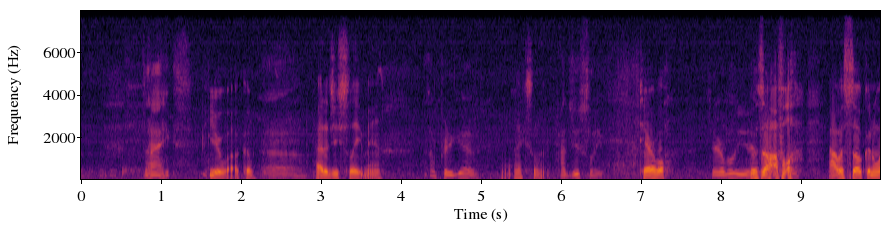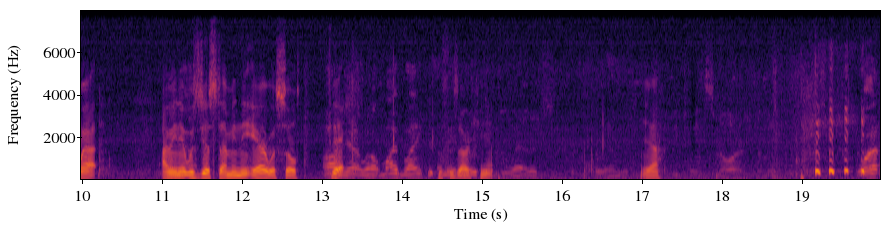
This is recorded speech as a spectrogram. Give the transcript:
Thanks. You're welcome. Uh, How did you sleep, man? Oh, pretty good. Excellent. How'd you sleep? Terrible. Terrible? You It was had- awful. I was soaking wet. I mean, it was just, I mean, the air was so, Oh, thick. yeah, well, my blanket. This I mean, is our everything's camp. Wet. It's horrendous. yeah. What?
